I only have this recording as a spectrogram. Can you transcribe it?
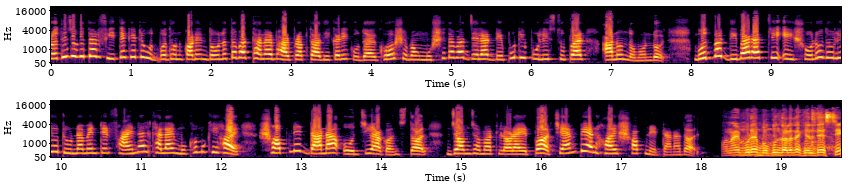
প্রতিযোগিতার ফিতে কেটে উদ্বোধন করেন দৌলতাবাদ থানার ভারপ্রাপ্ত আধিকারিক উদয় ঘোষ এবং মুর্শিদাবাদ জেলার deputy police super Anand Mondal. বুধবার দিবারাত্রি এই ষোলো দলীয় টুর্নামেন্টের ফাইনাল খেলায় মুখোমুখি হয় স্বপ্নের ডানা ও জিয়াগঞ্জ দল। জমজমাট লড়াইয়ের পর চ্যাম্পিয়ন হয় স্বপ্নের টানা দল। ধনাইপুরে বকুলতলাতে খেলতে এসেছি।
